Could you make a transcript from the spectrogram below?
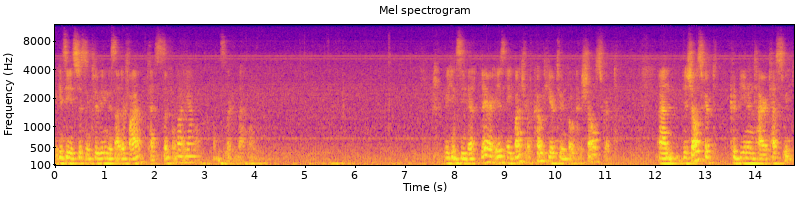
we can see it's just including this other file, testsimple.yaml. Let's look at that one. We can see that there is a bunch of code here to invoke a shell script. And the shell script could be an entire test suite.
